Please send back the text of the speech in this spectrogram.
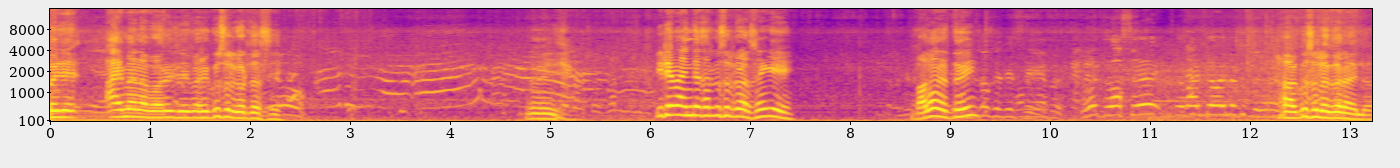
ওই যে, আইমান আবার ওই যে এবারে গোসল করতেছে। ইটা বাইন্দা স্যার গোসল করাস নাকি? ভালো রে তুই? হ্যাঁ গোসল করাইলো।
